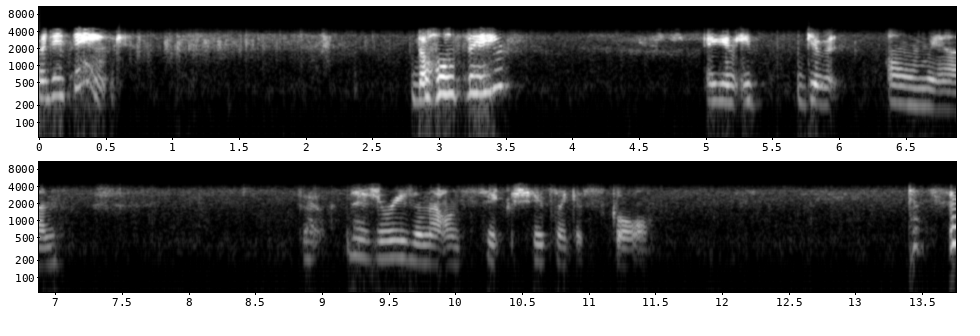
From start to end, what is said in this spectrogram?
What do you think? The whole thing? Are you going to eat, give it, oh man. There's a reason that one's shaped like a skull.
